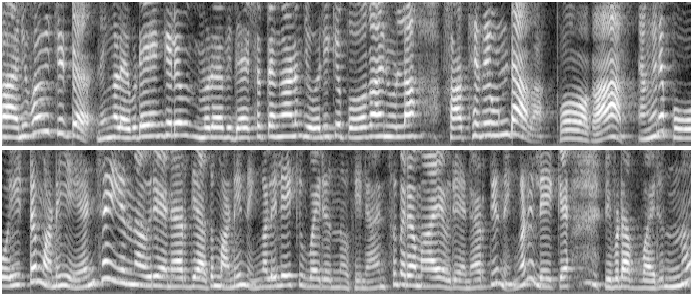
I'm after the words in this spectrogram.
അനുഭവിച്ചിട്ട് നിങ്ങൾ എവിടെയെങ്കിലും ഇവിടെ വിദേശത്തെങ്ങാനും ജോലിക്ക് പോകാനുള്ള സാധ്യത ഉണ്ടാവാം. പോകാം. അങ്ങനെ പോയിട്ട് മണി ഏൺ ചെയ്യുന്ന ഒരു എനർജി അത് മണി നിങ്ങളിലേക്ക് വരുന്നു. ഫിനാൻസ് പരമായ ഒരു എനർജി നിങ്ങളിലേക്ക് ഇവിടെ വരുന്നു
